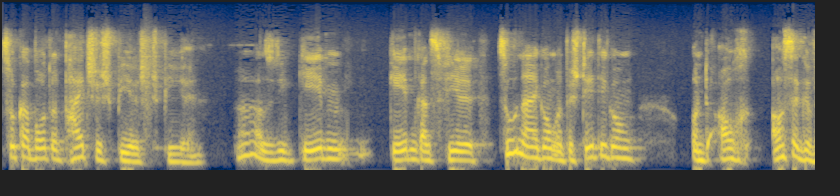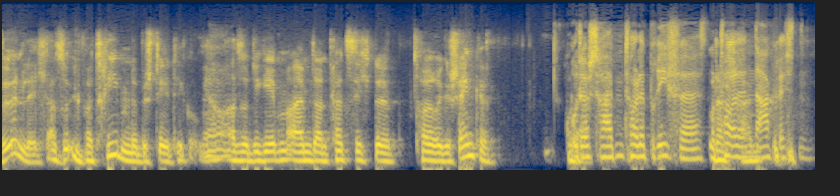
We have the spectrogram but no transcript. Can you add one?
Zuckerbrot- und Peitsche-Spiel spielen. Ja, also die geben, geben ganz viel Zuneigung und Bestätigung und auch außergewöhnlich, also übertriebene Bestätigung. Ja? Also die geben einem dann plötzlich eine teure Geschenke. Oder, oder schreiben tolle Briefe, tolle schreiben, Nachrichten.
